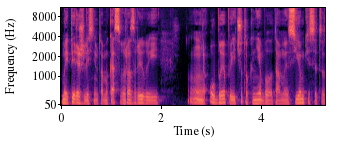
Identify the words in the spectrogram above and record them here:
мы пережили с ним там и кассовые разрывы, и ОБЭП и что только не было, там и съемки с это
